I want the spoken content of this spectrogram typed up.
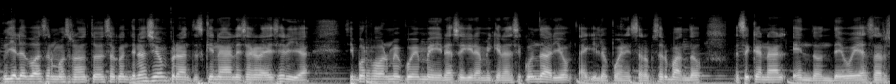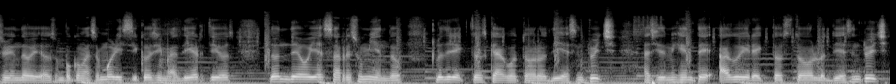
y ya les voy a estar mostrando todo esto a continuación, pero antes que nada les agradecería si por favor me pueden venir a seguir a mi canal secundario, aquí lo pueden estar observando, este canal en donde voy a estar subiendo videos un poco más humorísticos y más divertidos, donde voy a estar resumiendo los directos que hago todos los días en Twitch, así es mi gente, hago directos todos los días en Twitch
